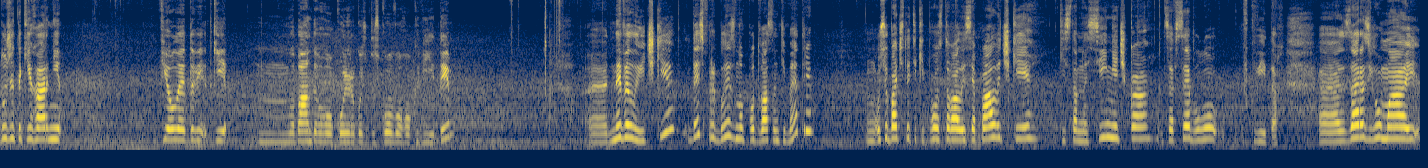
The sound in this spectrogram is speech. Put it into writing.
Дуже такі гарні фіолетові, такі лавандового кольору, якогось бускового квіти. Е, Невеличкі, десь приблизно по 2 см. Ось, бачите, тільки пооставалися палички, якісь там насіннячка. Це все було в квітах. Е, Зараз його маю,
